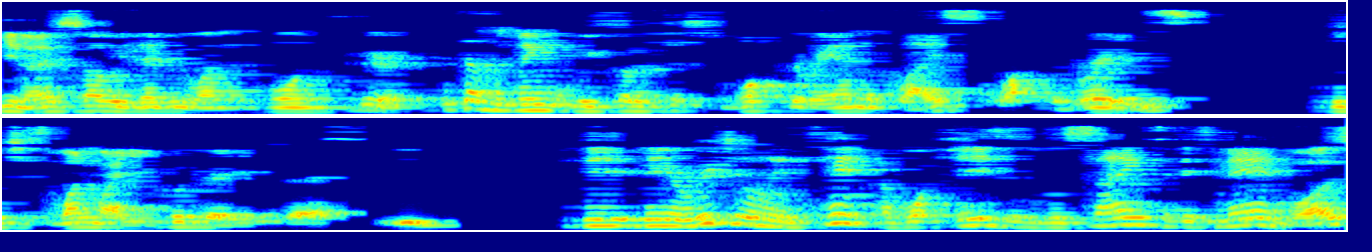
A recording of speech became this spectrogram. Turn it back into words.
you know, so is everyone that's born of Spirit. It doesn't mean that we've sort of just walked around the place like the breeze, which is one way you could read verse. The, the original intent of what Jesus was saying to this man was,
